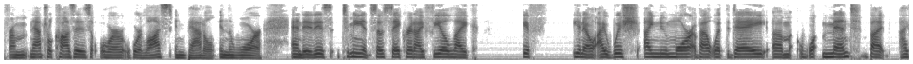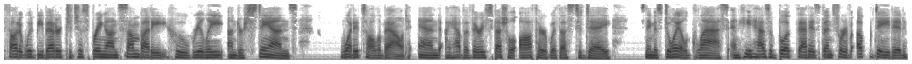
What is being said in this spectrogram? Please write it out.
from natural causes or were lost in battle in the war. And it is, to me, it's so sacred. I feel like if, you know, I wish I knew more about what the day um, meant, but I thought it would be better to just bring on somebody who really understands what it's all about. And I have a very special author with us today. His name is Doyle Glass, and he has a book that has been sort of updated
